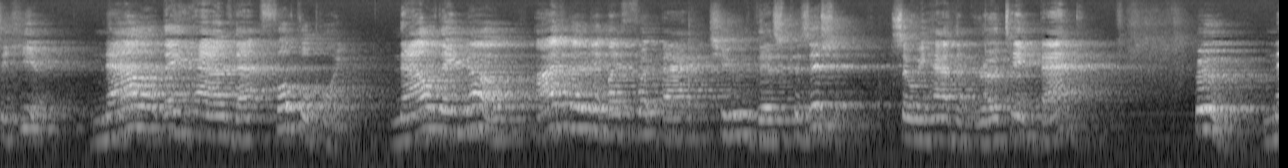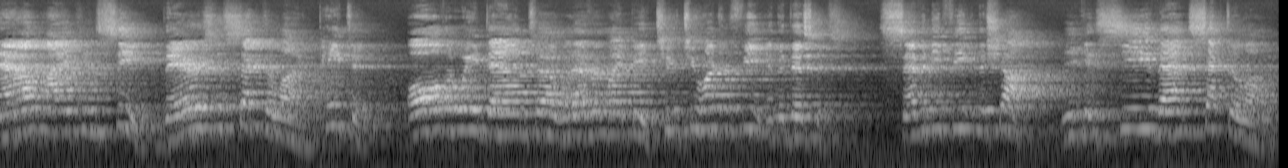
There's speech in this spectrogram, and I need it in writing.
to here. Now they have that focal point. Now they know I've got to get my foot back to this position. So we have them rotate back. Boom. Now I can see. There's the sector line painted all the way down to whatever it might be, two, 200 feet in the distance, 70 feet in the shot. You can see that sector line.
